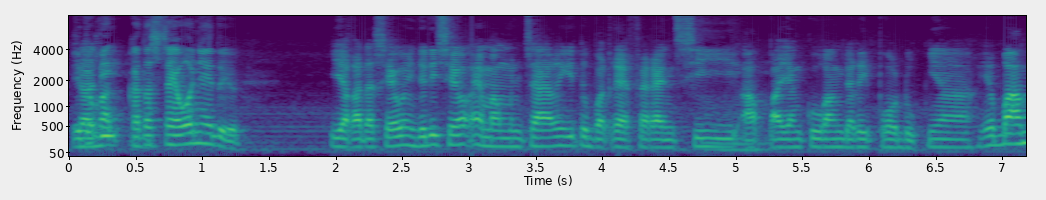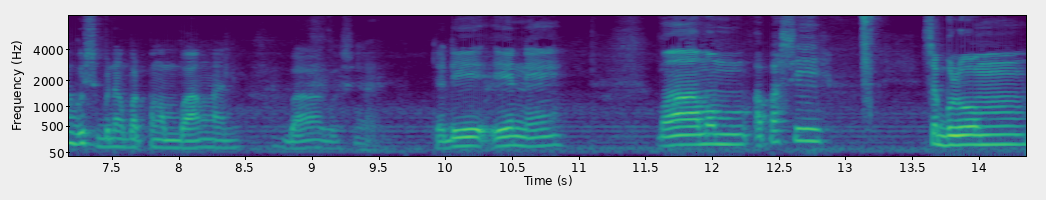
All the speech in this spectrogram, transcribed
Itu jadi ka- kata sewanya itu ya kata SEO jadi SEO emang mencari itu buat referensi apa yang kurang dari produknya ya bagus sebenarnya buat pengembangan Bagus ya. Jadi ini mem- apa sih sebelum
